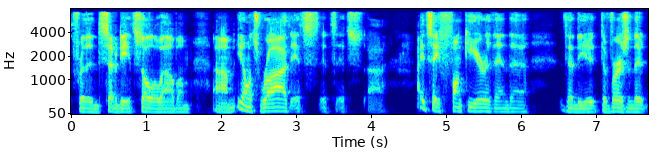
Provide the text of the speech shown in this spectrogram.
for the '78 solo album. Um, you know, it's raw. It's it's it's uh, I'd say funkier than the than the the version that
